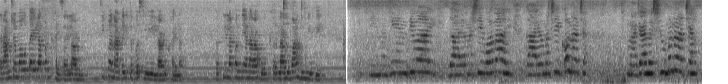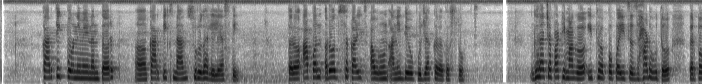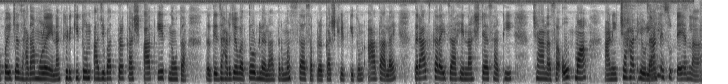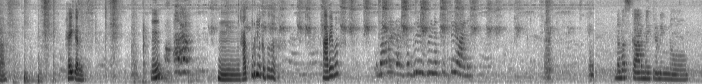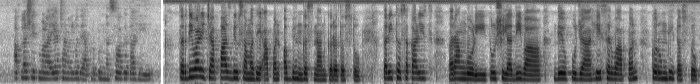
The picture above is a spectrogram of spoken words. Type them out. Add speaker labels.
Speaker 1: तर आमच्या माऊताईला पण खायचा आहे लाडू. ती पण आता इथं बसलेली लाडू खायला. तर तिला पण देणार आहोत तर लाडू बांधून घेते. कार्तिक पौर्णिमेनंतर कार्तिक स्नान सुरू झालेले असते. तर आपण रोज सकाळीच आवरून आणि देवपूजा करत असतो. घराच्या पाठीमागं इथं पपईचं झाड होतं. तर पपईच्या झाडामुळे ना खिडकीतून अजिबात प्रकाश आत येत नव्हता. तर ते झाड जेव्हा तोडलं ना तर मस्त असा प्रकाश खिडकीतून आत आलाय. तर आज करायचं आहे नाश्त्यासाठी छान असा उपमा आणि चहा ठेवला लागले सुट्ट्या यांना. आहे का नाही? हात पुरला का तुझा? अरे वा. नमस्कार मैत्रिणींनो. आपला शेतमाळा या चॅनलमध्ये आपलं पुन्हा स्वागत आहे. तर दिवाळीच्या पाच दिवसामध्ये आपण अभ्यंग स्नान करत असतो. तर इथं सकाळीच रांगोळी तुळशीला दिवा देवपूजा हे सर्व आपण करून घेत असतो.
